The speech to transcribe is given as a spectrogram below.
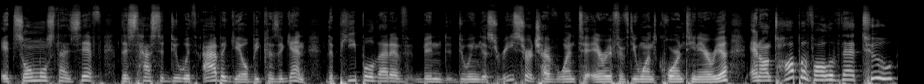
it's almost as if this has to do with Abigail because again, the people that have been doing this research have went to Area 51's quarantine area, and on top of all of that too,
